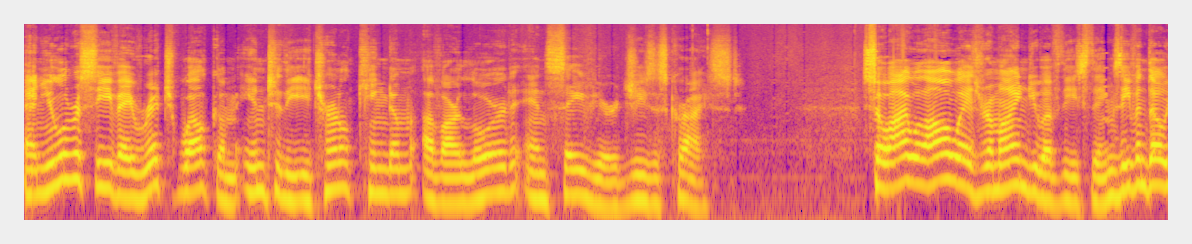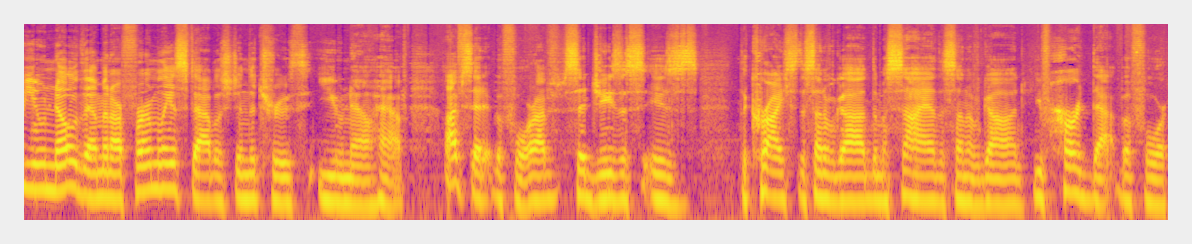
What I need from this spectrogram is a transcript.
And you will receive a rich welcome into the eternal kingdom of our Lord and Savior, Jesus Christ. So I will always remind you of these things, even though you know them and are firmly established in the truth you now have. I've said it before. I've said Jesus is the Christ, the Son of God, the Messiah, the Son of God. You've heard that before.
